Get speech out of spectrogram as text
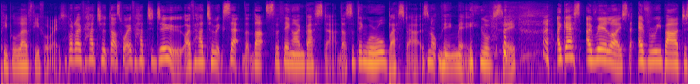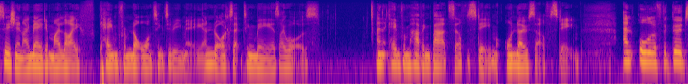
people love you for it. but I've had to. That's what I've had to do. I've had to accept that that's the thing I'm best at. That's the thing we're all best at. It's not being me, obviously. I guess I realised that every bad decision I made in my life came from not wanting to be me and not accepting me as I was. And it came from having bad self esteem or no self esteem. And all of the good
